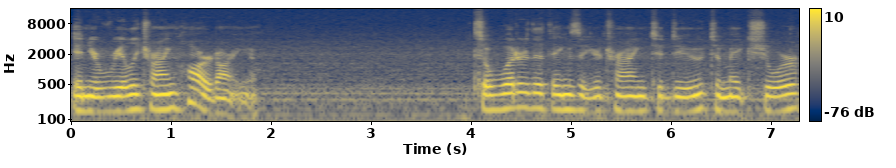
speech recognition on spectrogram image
And you're really trying hard, aren't you? So, what are the things that you're trying to do to make sure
